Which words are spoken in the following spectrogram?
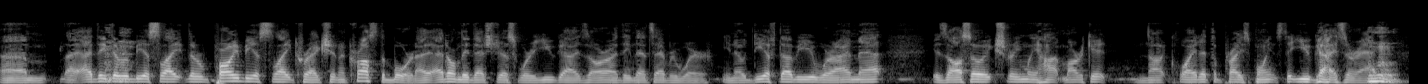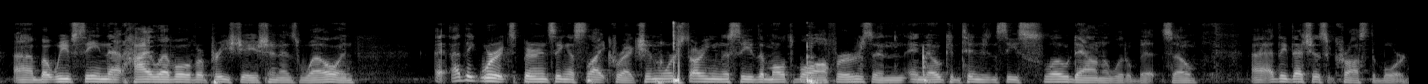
um, I, I, think there would be a slight, there would probably be a slight correction across the board. I, I, don't think that's just where you guys are. I think that's everywhere. You know, DFW, where I'm at, is also extremely hot market. Not quite at the price points that you guys are at, mm-hmm. uh, but we've seen that high level of appreciation as well. And I think we're experiencing a slight correction. We're starting to see the multiple offers and, and no contingencies slow down a little bit. So I think that's just across the board.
